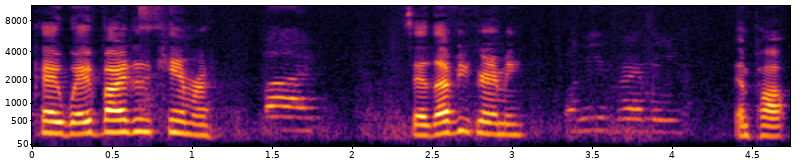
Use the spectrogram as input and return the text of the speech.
Okay, wave bye to the camera. Bye. Say love you, Grammy. Love you, Grammy. And Pop.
